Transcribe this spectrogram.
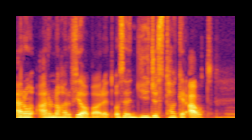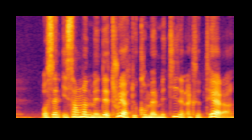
I don't, I don't know how to feel about it. Och sen you just talk it out. Mm. Och sen i samband med det tror jag att du kommer med tiden acceptera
